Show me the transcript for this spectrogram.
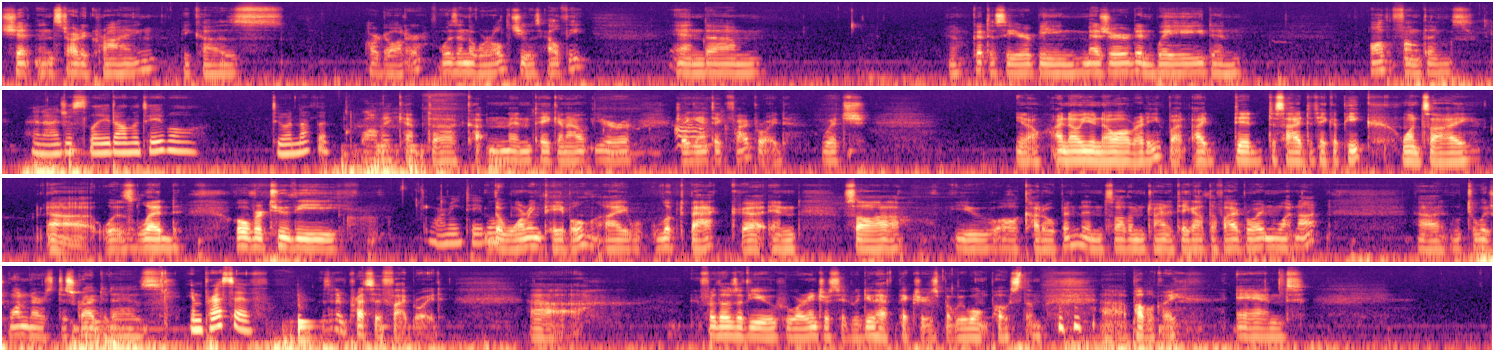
shit and started crying because our daughter was in the world. She was healthy. And, um, you know, got to see her being measured and weighed and all the fun things And I just laid on the table doing nothing. while they kept uh, cutting and taking out your gigantic fibroid, which, you know, I know you know already, but I did decide to take a peek once I uh, was led over to the Warming table. the warming table. I looked back uh, and saw you all cut open and saw them trying to take out the fibroid and whatnot. Uh, to which one nurse described it as Impressive. It was an impressive fibroid. Uh, for those of you who are interested, we do have pictures, but we won't post them uh, publicly. And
